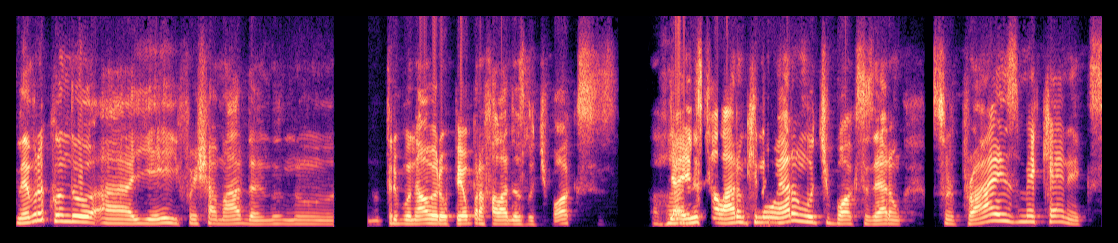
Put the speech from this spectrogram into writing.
Lembra quando a EA foi chamada no, no, no Tribunal Europeu para falar das loot boxes. Uhum. E aí eles falaram que não eram loot boxes, eram surprise mechanics.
